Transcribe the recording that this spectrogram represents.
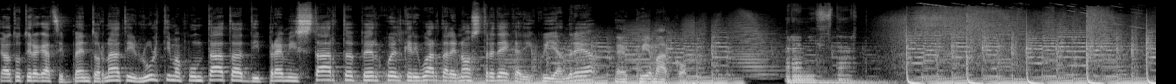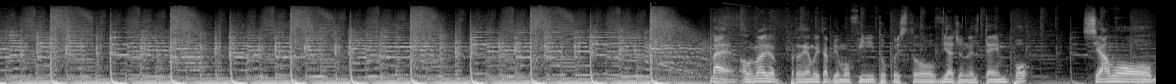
Ciao a tutti ragazzi, bentornati. L'ultima puntata di Premi Start per quel che riguarda le nostre decadi. Qui Andrea. E qui è Marco. Premi Start. Beh, ormai praticamente abbiamo finito questo viaggio nel tempo. Siamo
